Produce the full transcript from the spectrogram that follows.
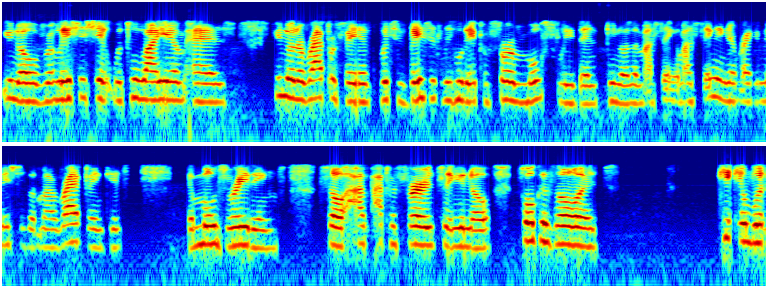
you know, relationship with who I am as, you know, the rapper fans, which is basically who they prefer mostly than, you know, than my singing. My singing and recognition, but my rapping gets the most ratings. So I, I prefer to, you know, focus on getting what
